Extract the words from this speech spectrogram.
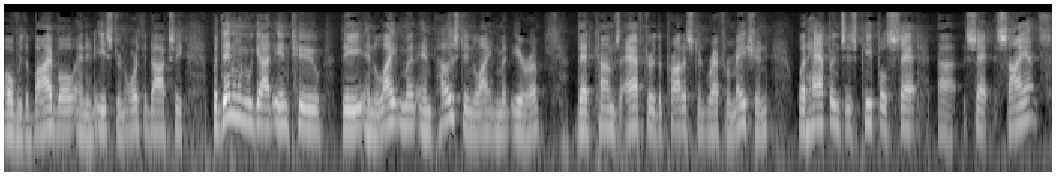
over the Bible and in Eastern Orthodoxy. But then when we got into the Enlightenment and post-Enlightenment era that comes after the Protestant Reformation, what happens is people set uh, set science,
